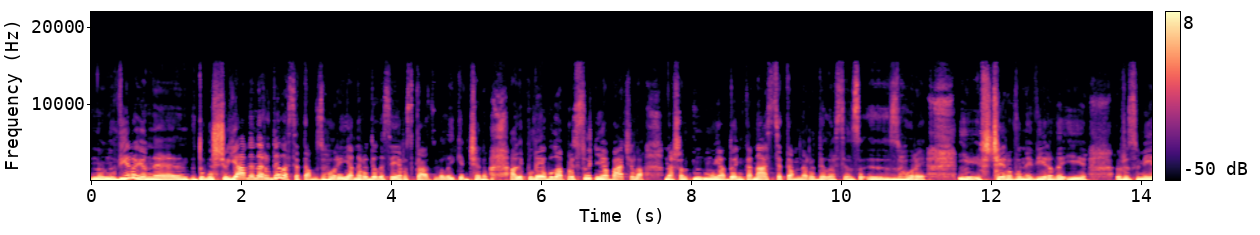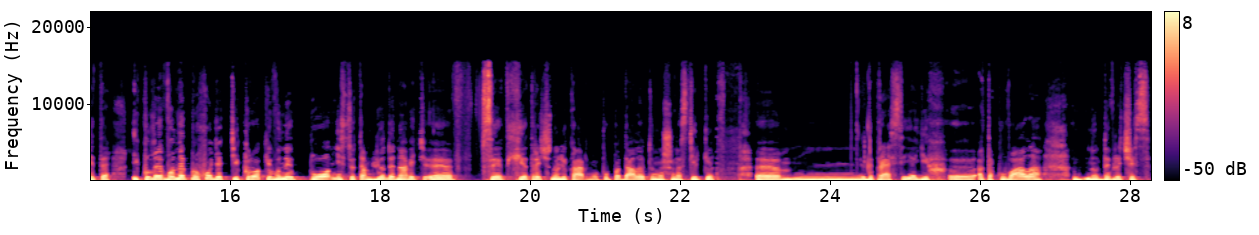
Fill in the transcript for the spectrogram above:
ну, ну вірою не тому, що я не народилася там згори. Я народилася, я розказувала яким чином. Але коли я була присутня, я бачила, наша моя донька Настя там народилася згори. І щиро вони вірили, і розумієте. І коли вони проходять ті кроки, вони повністю там люди навіть е, в психіатричну лікарню попадали, тому що настільки е, депресія їх е, атакувала, ну, дивлячись,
